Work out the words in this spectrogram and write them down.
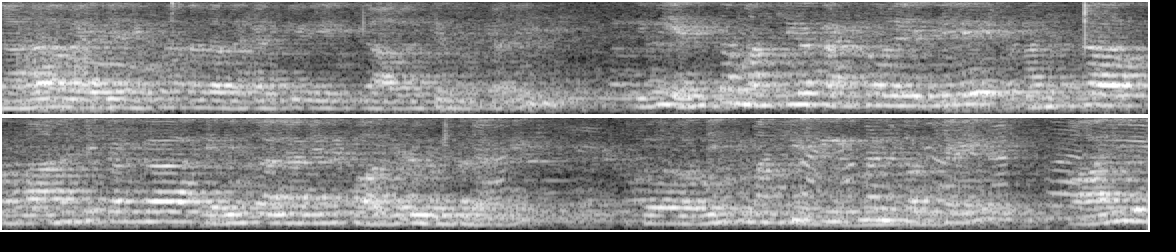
నరాల వైద్య నిపుణుల దగ్గరికి కావాల్సి ఉంటుంది. ఇది ఎంత మంచిగా కంట్రోల్ అయితే అంత మానసికంగా ఎదుగుదల అనేది పాజిటివ్ ఉంటుందండి. సో దీనికి మంచి ట్రీట్మెంట్స్ వచ్చాయి. ఆల్ యూ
